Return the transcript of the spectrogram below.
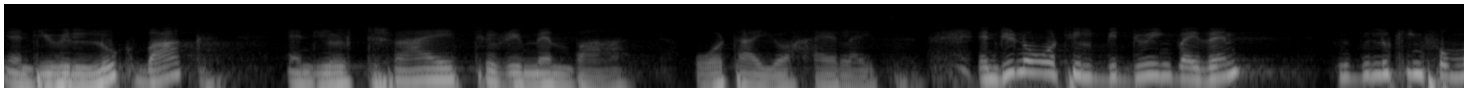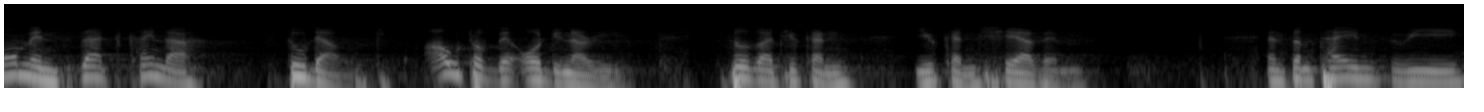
and you will look back and you'll try to remember what are your highlights. And do you know what you'll be doing by then? You'll be looking for moments that kind of stood out, out of the ordinary, so that you can, you can share them. And sometimes we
